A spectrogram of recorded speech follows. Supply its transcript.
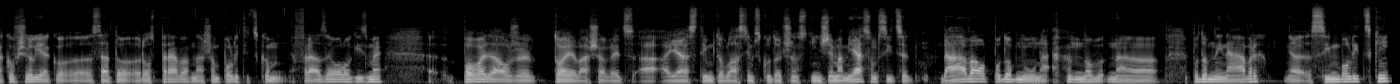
ako všeli, ako e, sa to rozpráva v našom politickom frazeologizme, e, povedal, že to je vaša vec a, a ja s týmto vlastne v skutočnosti nič nemám. Ja som síce dával podobnú na, no, na, podobný návrh e, symbolicky,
